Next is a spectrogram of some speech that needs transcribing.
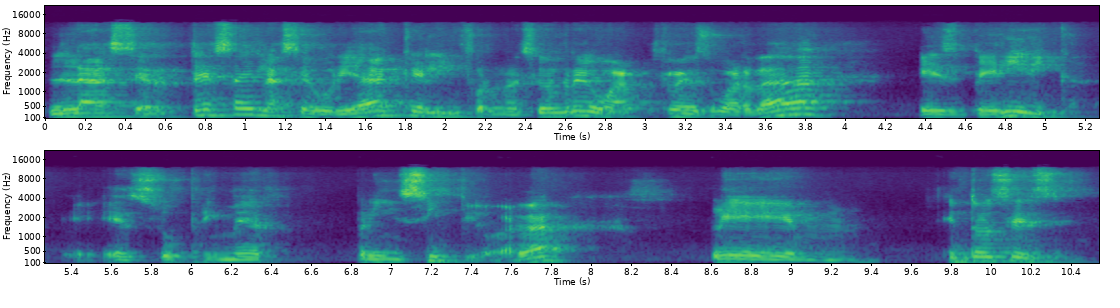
la certeza y la seguridad que la información resguardada es verídica, es su primer principio, ¿verdad? Eh, entonces,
